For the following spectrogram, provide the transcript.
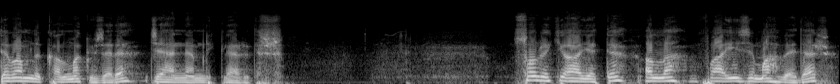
devamlı kalmak üzere cehennemliklerdir. Sonraki ayette Allah faizi mahveder,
